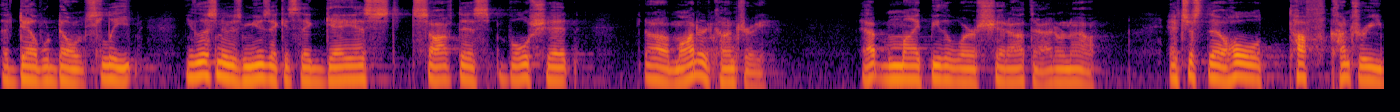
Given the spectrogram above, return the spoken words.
The devil don't sleep. You listen to his music, it's the gayest, softest bullshit uh, modern country. That might be the worst shit out there. I don't know. It's just the whole tough country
